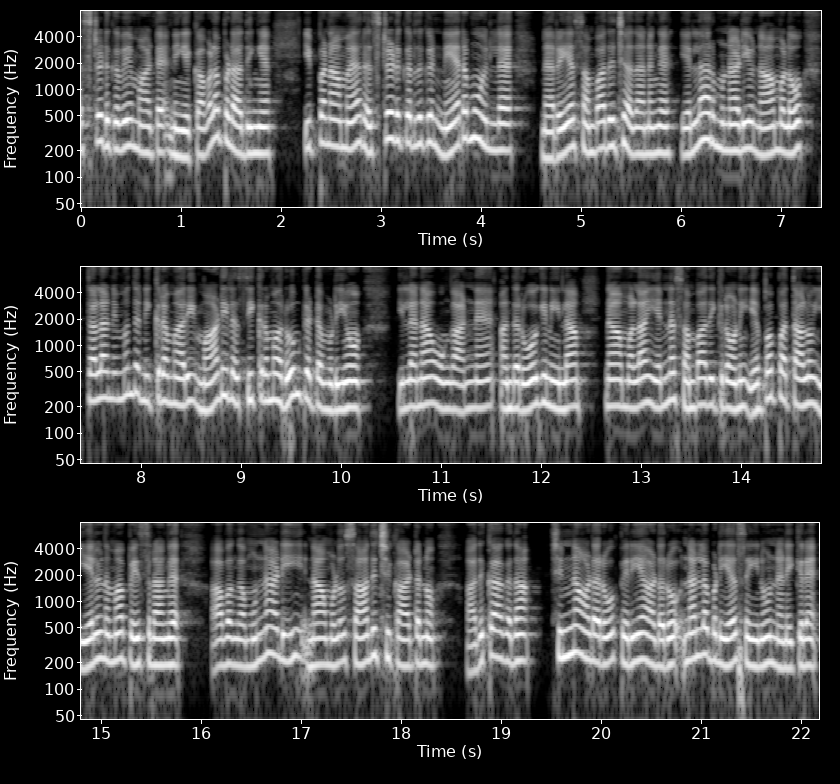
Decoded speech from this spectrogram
ரெஸ்ட் எடுக்கவே மாட்டேன். நீங்கள் கவலைப்படாதீங்க. இப்போ நாம் ரெஸ்ட் எடுக்கிறதுக்கு நேரமும் இல்லை. நிறைய சம்பாதிச்சு அதானுங்க. எல்லார் முன்னாடியும் நாமளும் தலை நிமிந்து நிற்கிற மாதிரி மாடியில் சீக்கிரமாக ரூம் கட்ட முடியும். இல்லைனா உங்கள் அண்ணன் அந்த ரோகிணிலாம் நாமெல்லாம் என்ன சம்பாதிக்கிறோன்னு எப்போ பார்த்தாலும் ஏளனமாக பேசுகிறாங்க அவங்க முன்னாடி நாமளும் சாதிச்சு காட்டணும். அதுக்காக தான் சின்ன ஆர்டரோ பெரிய ஆர்டரோ நல்லபடியாக செய்யணும்னு நினைக்கிறேன்.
